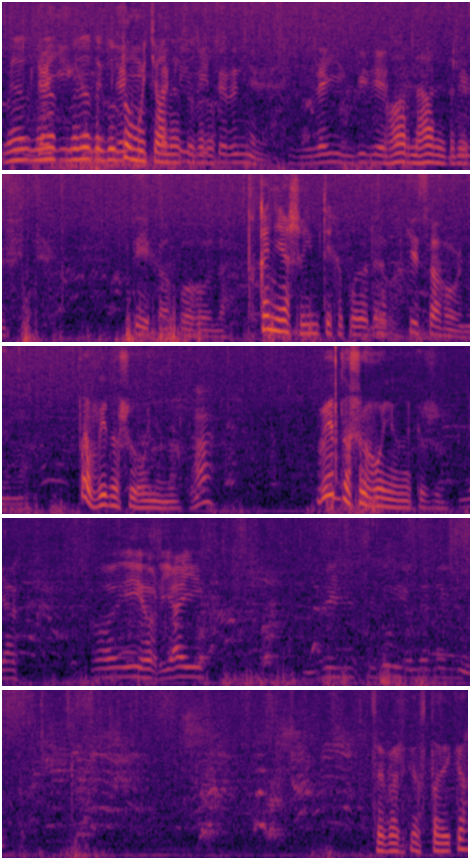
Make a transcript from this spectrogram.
Мене, для мене, їх- мене так для додому їх тягне такий зараз. вітер ні. Для їх біля Гарний, гарний трес. Тиха погода. Та, звісно, їм тихо поле треба. Кіса гоніна. Та видно, що гоніна. А? Видно, що гоніна, кажу. Я... О, Ігор, я їх виїздую, не дивлюся. Це верхня стайка.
